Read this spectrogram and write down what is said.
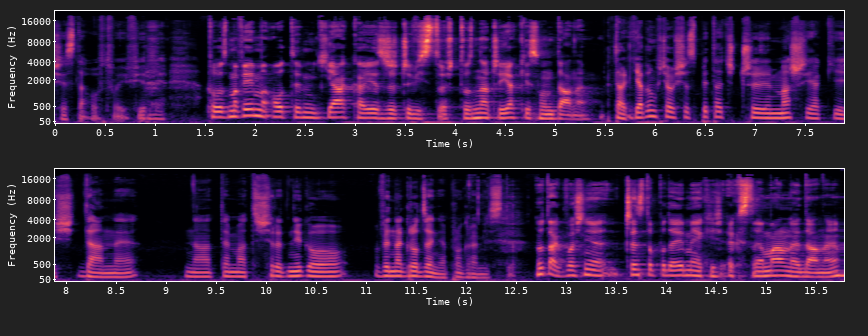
się stało w Twojej firmie. Porozmawiajmy o tym, jaka jest rzeczywistość, to znaczy, jakie są dane. Tak, ja bym chciał się spytać, czy masz jakieś dane na temat średniego wynagrodzenia programisty? No tak, właśnie często podajemy jakieś ekstremalne dane,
